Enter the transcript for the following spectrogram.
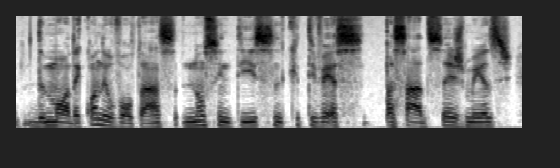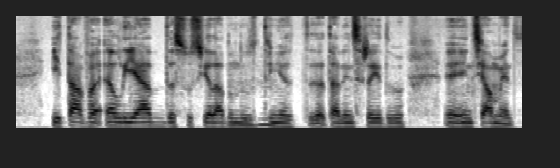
de modo a que quando eu voltasse não sentisse que tivesse passado seis meses e estava aliado da sociedade onde uhum. eu tinha estado inserido eh, inicialmente.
